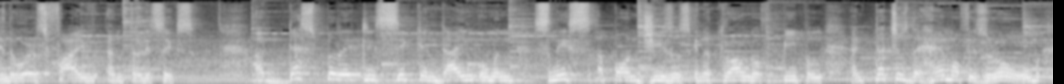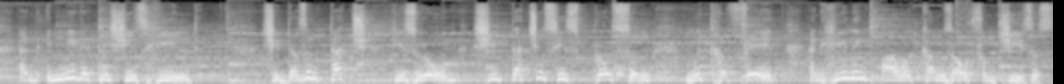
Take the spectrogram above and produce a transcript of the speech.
In the verse 5 and 36, a desperately sick and dying woman sneaks upon Jesus in a throng of people and touches the hem of his robe, and immediately she is healed. She doesn't touch his robe, she touches his person with her faith, and healing power comes out from Jesus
